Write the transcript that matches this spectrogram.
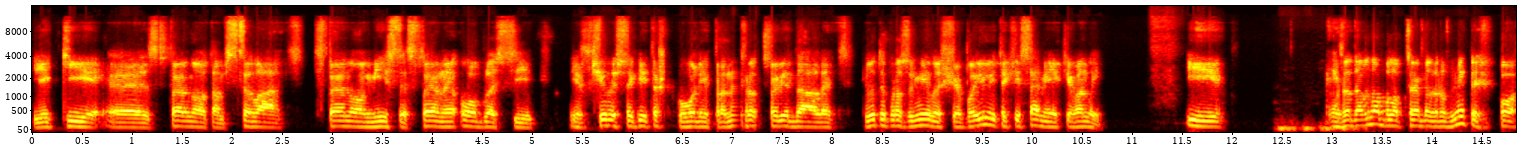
які е, з певного там села, з певного міста, з певної області і вчились в такій-то школі, про них розповідали. Люди б розуміли, що воюють такі самі, як і вони. І вже давно було б треба зрозуміти, що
